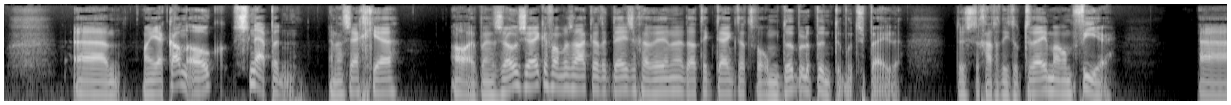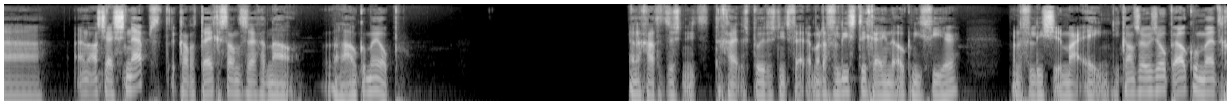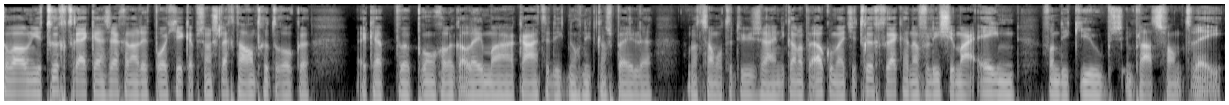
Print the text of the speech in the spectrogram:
Ehm, maar jij kan ook snappen. En dan zeg je... Oh, ik ben zo zeker van mijn zaak dat ik deze ga winnen... dat ik denk dat we om dubbele punten moeten spelen. Dus dan gaat het niet om twee, maar om vier. Eh, en als jij snapt, dan kan de tegenstander zeggen... Nou, dan hou ik ermee op. En dan gaat het dus niet... Dan, ga je, dan speel je dus niet verder. Maar dan verliest diegene ook niet vier... Maar dan verlies je maar één. Je kan sowieso op elk moment gewoon je terugtrekken en zeggen... nou, dit potje, ik heb zo'n slechte hand getrokken. Ik heb eh, per ongeluk alleen maar kaarten die ik nog niet kan spelen... omdat ze allemaal te duur zijn. Je kan op elk moment je terugtrekken... en dan verlies je maar één van die cubes in plaats van twee.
